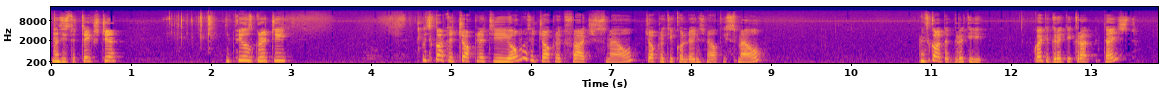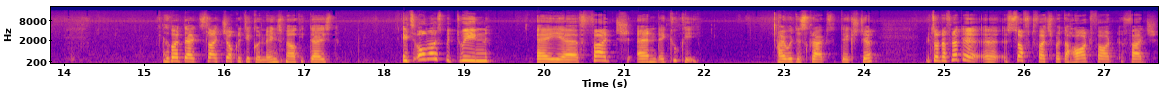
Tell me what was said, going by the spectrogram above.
This is the texture. It feels gritty. It's got a chocolatey, almost a chocolate fudge smell, chocolatey condensed milky smell. It's got a gritty, quite a gritty taste. It's got that slight chocolatey condensed milky taste. It's almost between a uh, fudge and a cookie. I would describe the texture. It's sort of not a, a soft fudge, but a hard fudge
